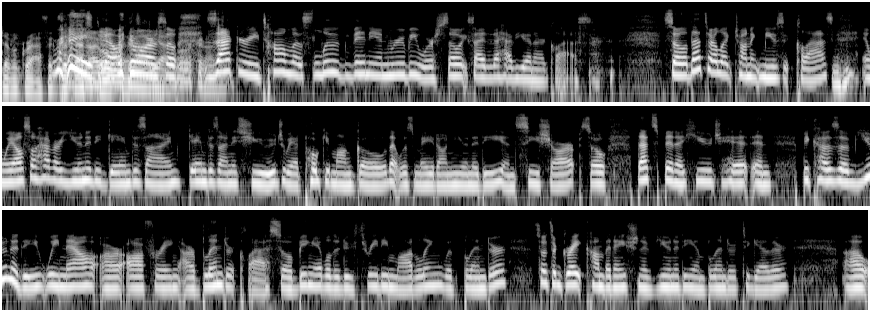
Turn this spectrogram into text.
demographic. But Right, yeah, we working on it. are. Yeah, So we're working on it. Zachary, Thomas, Luke, Vinny, and Ruby, we're so excited to have you in our class. so that's our electronic music class, Mm-hmm. and we also have our Unity game design. Game design is huge. We had Pokemon Go that was made on Unity and C Sharp, so that's been a huge hit. And because of Unity, we now are offering our Blender class. So being able to do 3D modeling with Blender, so it's a great combination of Unity and Blender together. Uh,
